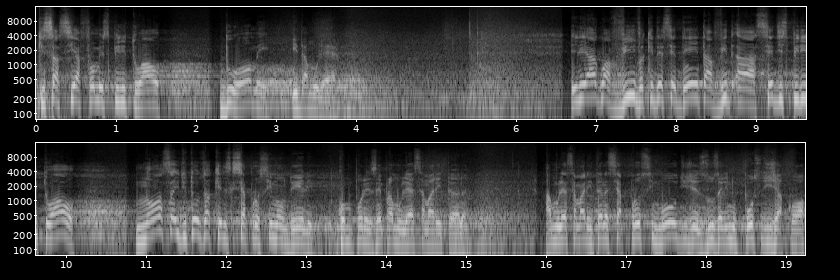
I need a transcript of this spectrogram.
que sacia a fome espiritual do homem e da mulher. Ele é água viva que descedenta a, vida, a sede espiritual nossa e de todos aqueles que se aproximam dele, como por exemplo a mulher samaritana. A mulher samaritana se aproximou de Jesus ali no poço de Jacó.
